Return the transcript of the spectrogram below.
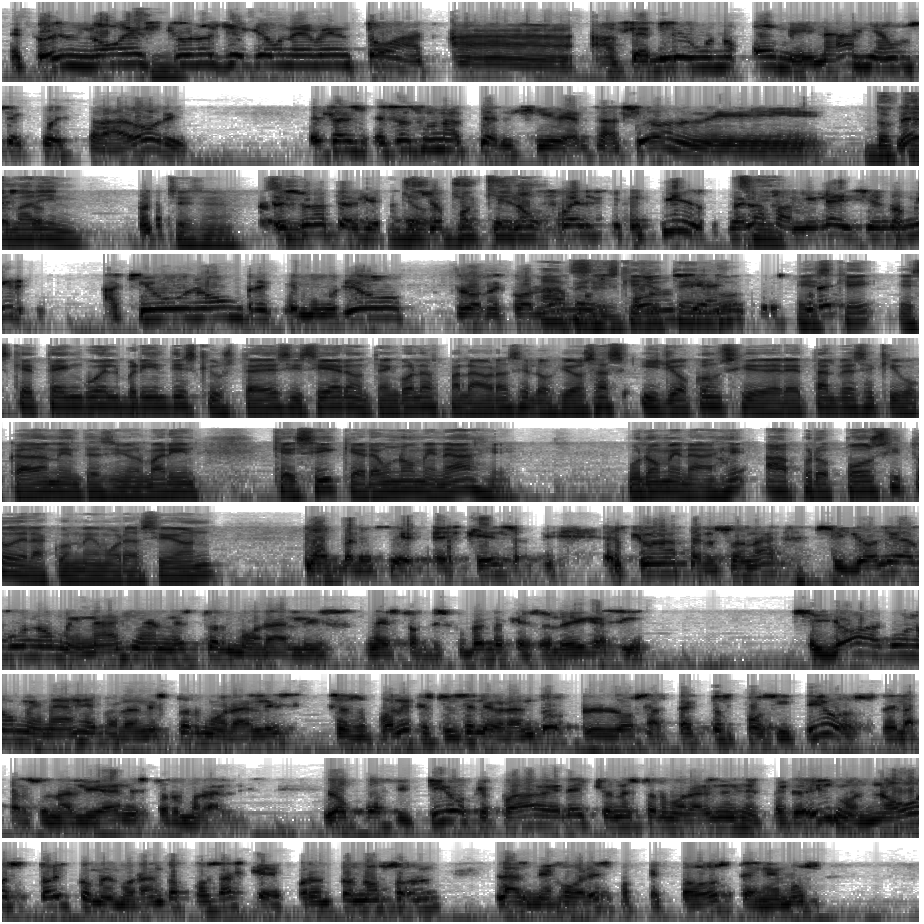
Entonces, no es que uno llegue a un evento a, hacerle un homenaje a un secuestrador. Esa es, esa es una tergiversación. Eh, Doctor Marín. Es una tergiversación porque no fue el sentido, fue la familia diciendo, mire, aquí hubo un hombre que murió, lo recordamos. Ah, es que yo tengo, es que, es que tengo el brindis que ustedes hicieron, tengo las palabras elogiosas y yo consideré tal vez equivocadamente, señor Marín, que sí, que era un homenaje, un homenaje a propósito de la conmemoración. No, pero es, que es, es, que una persona, si yo le hago un homenaje a Néstor Morales, Néstor, discúlpeme que se lo diga así, si yo hago un homenaje para Néstor Morales, se supone que estoy celebrando los aspectos positivos de la personalidad de Néstor Morales lo positivo que pueda haber hecho Néstor Morales en el periodismo. No estoy conmemorando cosas que de pronto no son las mejores porque todos tenemos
